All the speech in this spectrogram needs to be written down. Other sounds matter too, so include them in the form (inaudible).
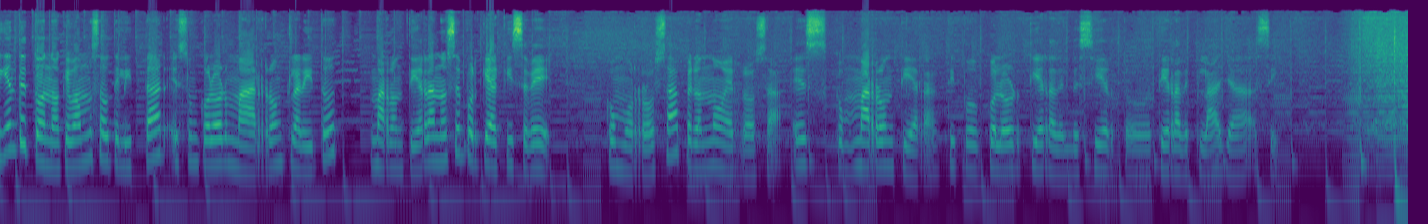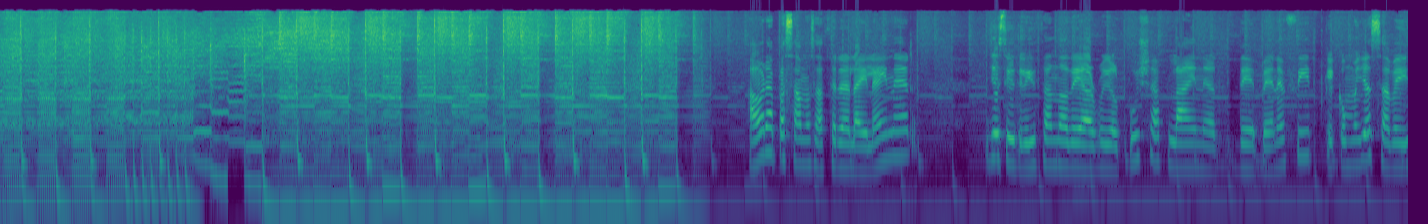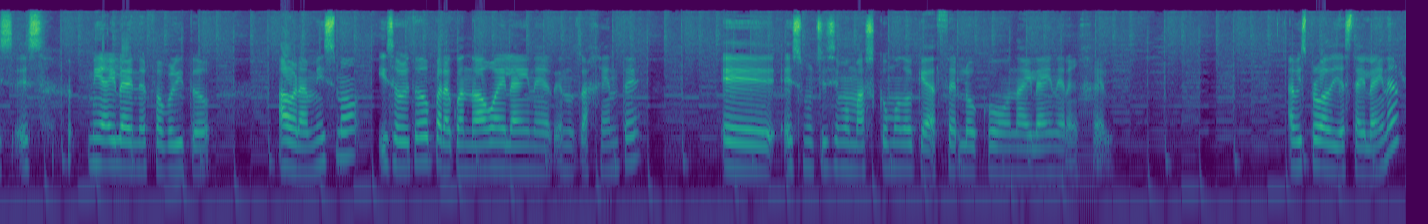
Siguiente tono que vamos a utilizar es un color marrón clarito, marrón tierra. No sé por qué aquí se ve como rosa, pero no es rosa. Es marrón tierra, tipo color tierra del desierto, tierra de playa, así. Ahora pasamos a hacer el eyeliner. Yo estoy utilizando The Real Push Up Liner de Benefit, que como ya sabéis es mi eyeliner favorito ahora mismo y sobre todo para cuando hago eyeliner en otra gente eh, es muchísimo más cómodo que hacerlo con eyeliner en gel. ¿Habéis probado ya este eyeliner?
